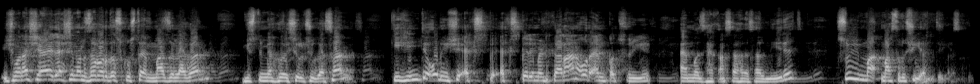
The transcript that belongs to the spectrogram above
یہِ چھُ وَنان شاید آسہِ یِمن زَبردست کُس تام مَزٕ لگان یُس نہٕ مےٚ حٲصِل چھُ گژھان کِہینۍ تہِ اور یہِ چھُ ایٚکٕسپیرمینٹ کران اور اَمہِ پَتہٕ چھُنہٕ یہِ اَمہِ منٛز ہٮ۪کان سہل سہل نیٖرِتھ سُے مَسلہٕ چھُ یَتھ تہِ گژھان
